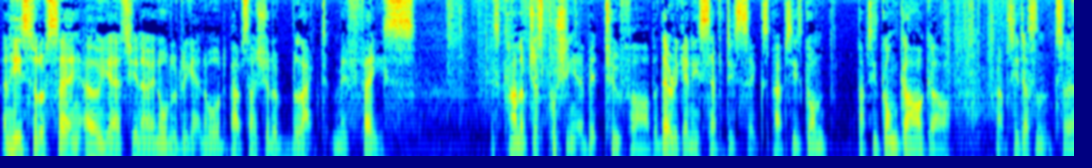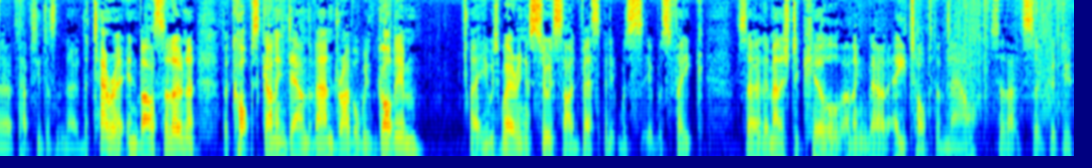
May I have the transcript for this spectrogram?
and he's sort of saying, oh, yes, you know, in order to get an order, perhaps I should have blacked my face. It's kind of just pushing it a bit too far. But there again, he's 76. Perhaps he's gone. Perhaps he's gone gaga. Perhaps he doesn't. Uh, perhaps he doesn't know. The terror in Barcelona. The cops gunning down the van driver. We've got him. Uh, he was wearing a suicide vest, but it was it was fake. So they managed to kill, I think, about eight of them now. So that's uh, good news.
